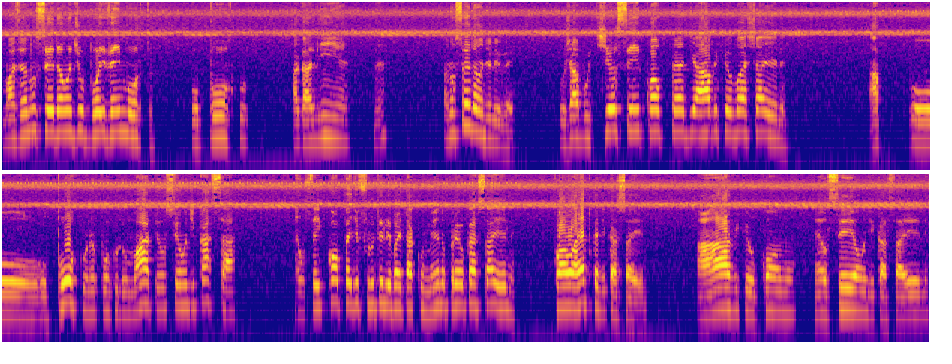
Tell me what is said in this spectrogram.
Mas eu não sei de onde o boi vem morto. O porco, a galinha, né? Eu não sei de onde ele veio. O jabuti eu sei qual pé de árvore que eu vou achar ele. O, o porco, né? O porco do mato, eu sei onde caçar. Eu sei qual pé de fruta ele vai estar comendo para eu caçar ele. Qual a época de caçar ele. A ave que eu como, né? eu sei onde caçar ele.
